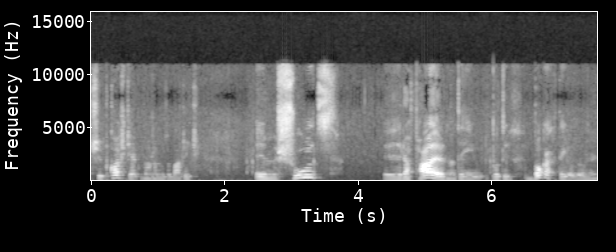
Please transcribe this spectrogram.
szybkości, jak możemy zobaczyć. Schulz, y, Rafael na tej, po tych bokach tej obrony.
